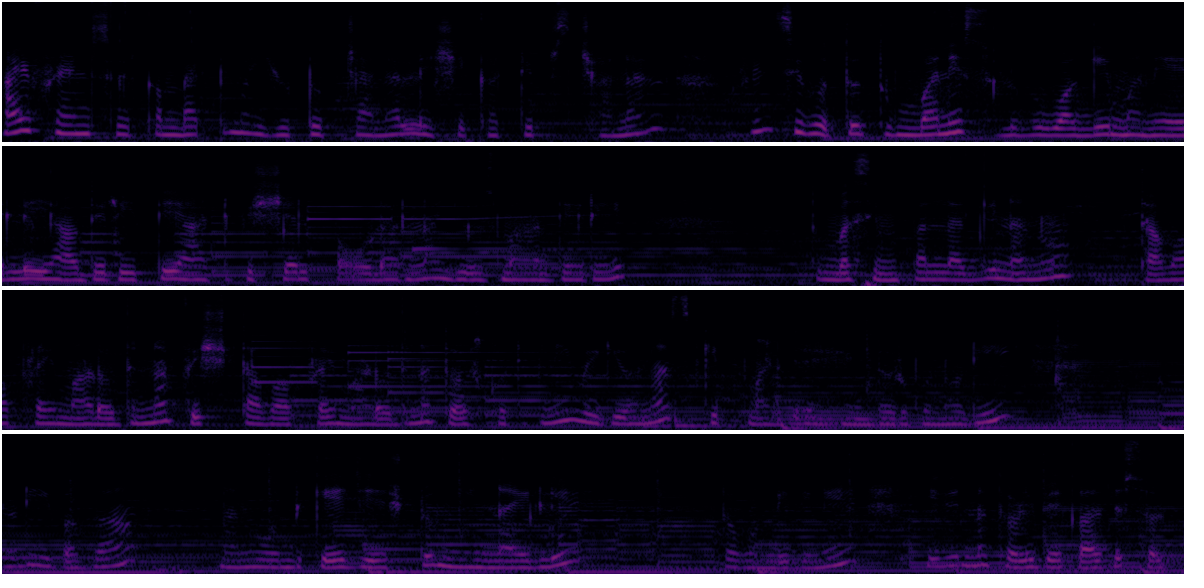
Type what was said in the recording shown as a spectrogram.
Hi friends welcome back to my YouTube channel Yashika tips channel friends ಇವತ್ತು ತುಂಬಾ ಸುಲಭವಾಗಿ ಮನೆಯಲ್ಲಿ ಯಾವುದೇ ರೀತಿ ಆರ್ಟಿಫಿಷಿಯಲ್ ಪೌಡರ್ನ ಯೂಸ್ ಮಾಡಿದೆ ರೀ ತುಂಬ ಸಿಂಪಲ್ಲಾಗಿ ನಾನು ತವಾ ಫ್ರೈ ಮಾಡೋದನ್ನು ಫಿಶ್ ತವಾ ಫ್ರೈ ಮಾಡೋದನ್ನು ತೋರಿಸ್ಕೊಟ್ಟಿದ್ದೀನಿ ವಿಡಿಯೋನ ಸ್ಕಿಪ್ ಮಾಡಿದರೆ ಹೆಂಡವ್ರಿಗೂ ನೋಡಿ. ನೋಡಿ, ಇವಾಗ ನಾನು ಒಂದು ಕೆ ಜಿಯಷ್ಟು ಮೀನನ್ನ ಇಲ್ಲಿ ತೊಗೊಂಡಿದ್ದೀನಿ ಇದನ್ನು ತೊಳಿಬೇಕಾದ್ರೆ ಸ್ವಲ್ಪ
